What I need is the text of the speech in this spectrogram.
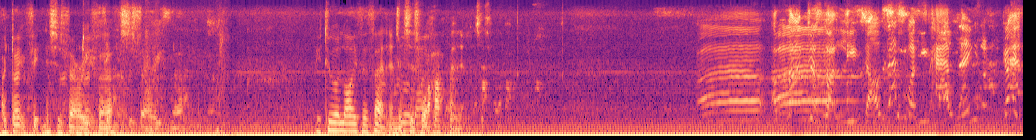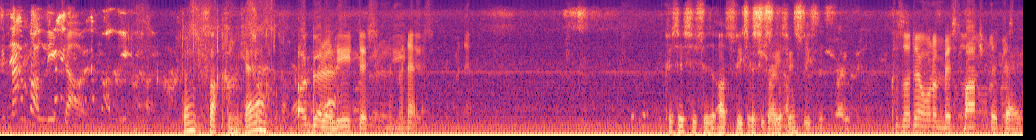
I don't think this is very fair. You do a live event and this is what happened. Uh, a map just got leaked out. That's what's happening. Guys, the map got leaked out. Don't fucking care. I'm gonna lead this in a minute. Because this is just utterly frustrating. Because I don't want to miss much of the day.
